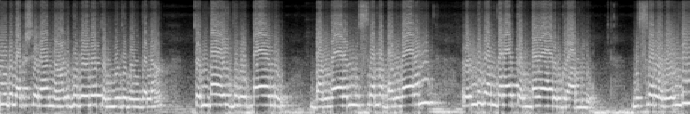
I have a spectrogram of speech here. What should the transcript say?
మూడు లక్షల నాలుగు వేల తొమ్మిది వందల తొంభై ఐదు రూపాయలు. బంగారం మిశ్రమ బంగారం రెండు వందల తొంభై ఆరు గ్రాములు. మిశ్రమ వెండి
